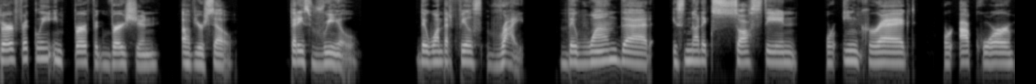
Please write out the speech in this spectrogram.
perfectly imperfect version of yourself that is real, the one that feels right, the one that is not exhausting or incorrect or awkward,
